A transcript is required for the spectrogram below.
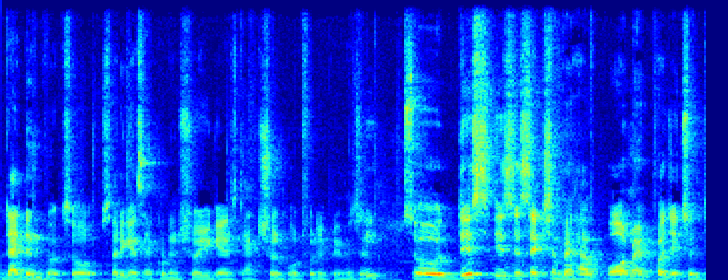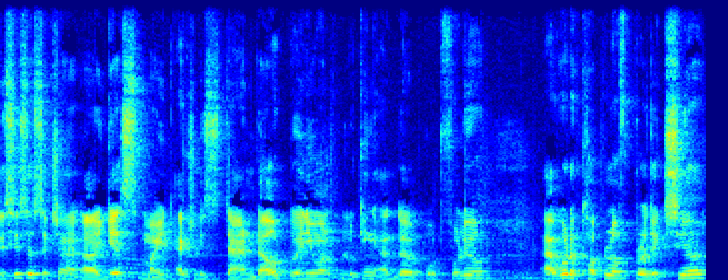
That didn't work. So sorry guys, I couldn't show you guys the actual portfolio previously. So this is the section where I have all my projects. So this is a section I guess might actually stand out to anyone looking at the portfolio. I've got a couple of projects here.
